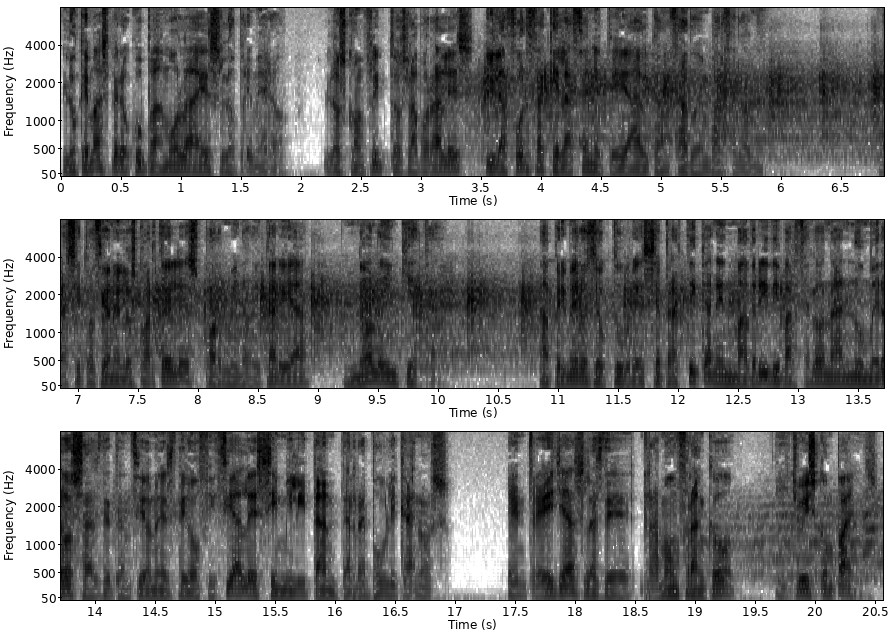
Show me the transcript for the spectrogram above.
Lo que más preocupa a Mola es lo primero, los conflictos laborales y la fuerza que la CNT ha alcanzado en Barcelona. La situación en los cuarteles, por minoritaria, no le inquieta. A primeros de octubre se practican en Madrid y Barcelona numerosas detenciones de oficiales y militantes republicanos, entre ellas las de Ramón Franco y Lluís Companys.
